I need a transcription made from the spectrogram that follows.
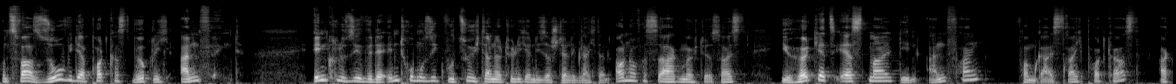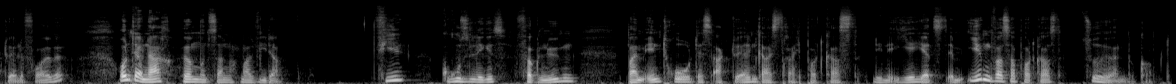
und zwar so, wie der Podcast wirklich anfängt inklusive der Intro-Musik, wozu ich dann natürlich an dieser Stelle gleich dann auch noch was sagen möchte. Das heißt, ihr hört jetzt erstmal den Anfang vom Geistreich-Podcast, aktuelle Folge, und danach hören wir uns dann nochmal wieder. Viel gruseliges Vergnügen beim Intro des aktuellen Geistreich-Podcasts, den ihr hier jetzt im Irgendwasser-Podcast zu hören bekommt.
